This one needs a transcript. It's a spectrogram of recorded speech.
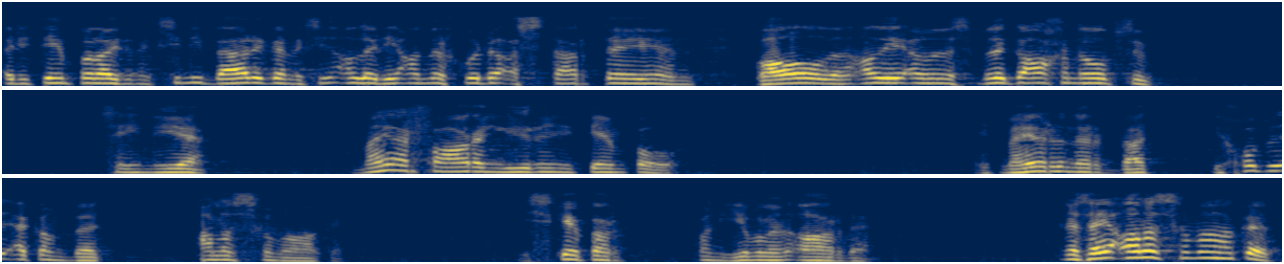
uit die tempel uit en ek sien die berge en ek sien al die ander gode Astarte en Baal en al die ouens, moet ek daar gaan hulp soek? Sê nee. My ervaring hier in die tempel het my herinner dat die God wat ek aanbid alles gemaak het. Die skepper van hemel en aarde. En as hy alles gemaak het,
